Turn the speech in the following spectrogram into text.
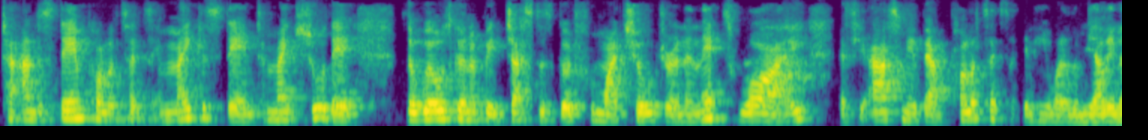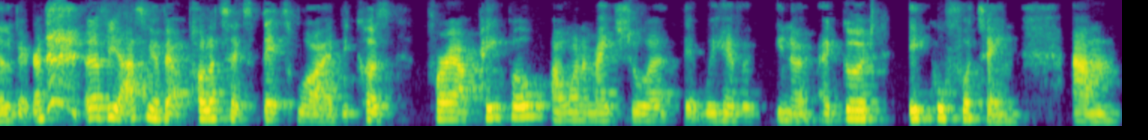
to understand politics and make a stand to make sure that the world's going to be just as good for my children. And that's why, if you ask me about politics, I can hear one of them yelling in the background. If you ask me about politics, that's why, because for our people, I want to make sure that we have a, you know, a good equal footing. Um,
